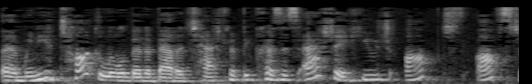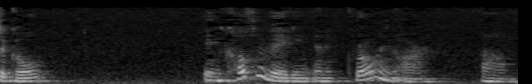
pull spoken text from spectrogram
and we need to talk a little bit about attachment because it's actually a huge op- obstacle in cultivating and growing our um,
